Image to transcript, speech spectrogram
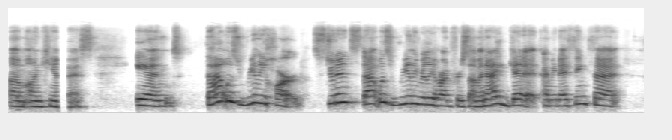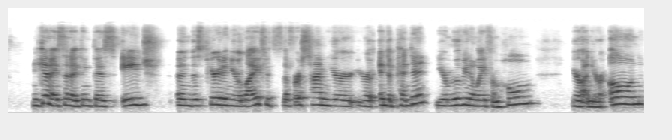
um, on campus. And that was really hard. Students, that was really, really hard for some. And I get it. I mean, I think that, again, I said, I think this age and this period in your life, it's the first time you're, you're independent, you're moving away from home, you're on your own,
